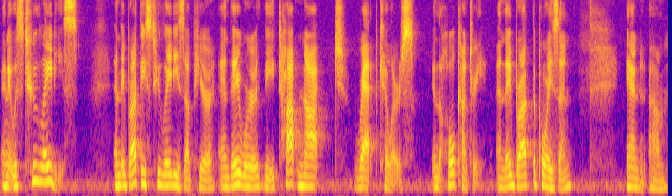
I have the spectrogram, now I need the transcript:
and it was two ladies. And they brought these two ladies up here, and they were the top notch rat killers in the whole country. And they brought the poison and um,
